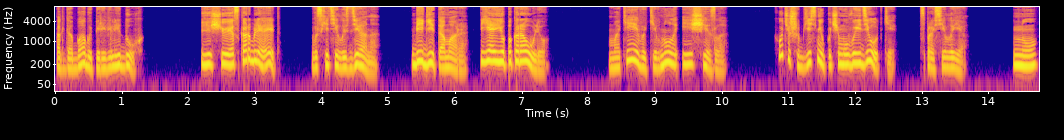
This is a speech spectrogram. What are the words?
когда бабы перевели дух. Еще и оскорбляет!» — восхитилась Диана. «Беги, Тамара, я ее покараулю!» Макеева кивнула и исчезла. «Хочешь, объясню, почему вы идиотки?» — спросила я. «Ну?»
